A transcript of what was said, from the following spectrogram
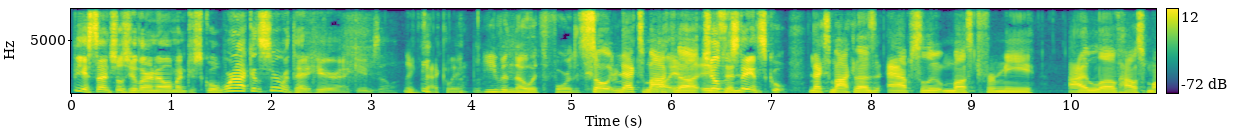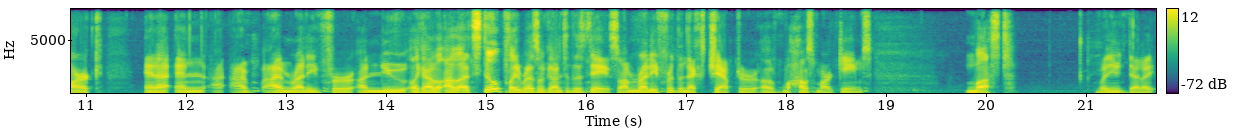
The essentials you learn in elementary school. We're not concerned with that here at Gamezilla. Exactly. even though it's for the so children. next Machina yeah. is Children an- stay in school. Nex Machina is an absolute must for me. I love Housemarque, and I, and I, I, I'm ready for a new. Like I, I, I still play Resogun to this day, so I'm ready for the next chapter of Housemarque games. Must. What do you, Deadite?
